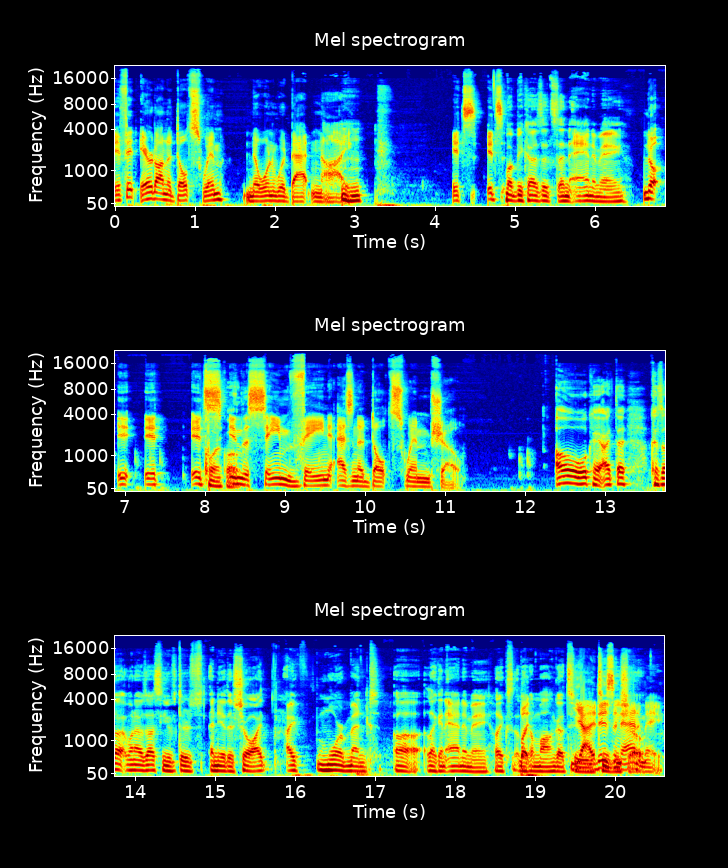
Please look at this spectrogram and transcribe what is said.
if it aired on Adult Swim, no one would bat an eye. It's it's But because it's an anime, no it it it's Quote, unquote. in the same vein as an Adult Swim show. Oh, okay. I thought because uh, when I was asking you if there's any other show, I I more meant uh like an anime, like like a manga to yeah, it is TV an show. anime,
